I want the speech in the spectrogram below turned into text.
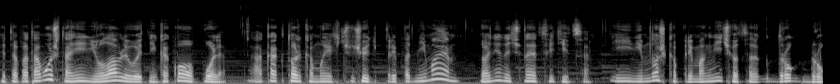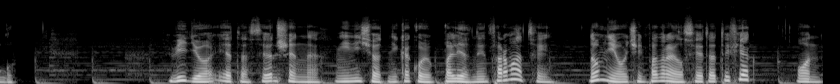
Это потому, что они не улавливают никакого поля. А как только мы их чуть-чуть приподнимаем, то они начинают светиться и немножко примагничиваться друг к другу. Видео это совершенно не несет никакой полезной информации, но мне очень понравился этот эффект. Он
